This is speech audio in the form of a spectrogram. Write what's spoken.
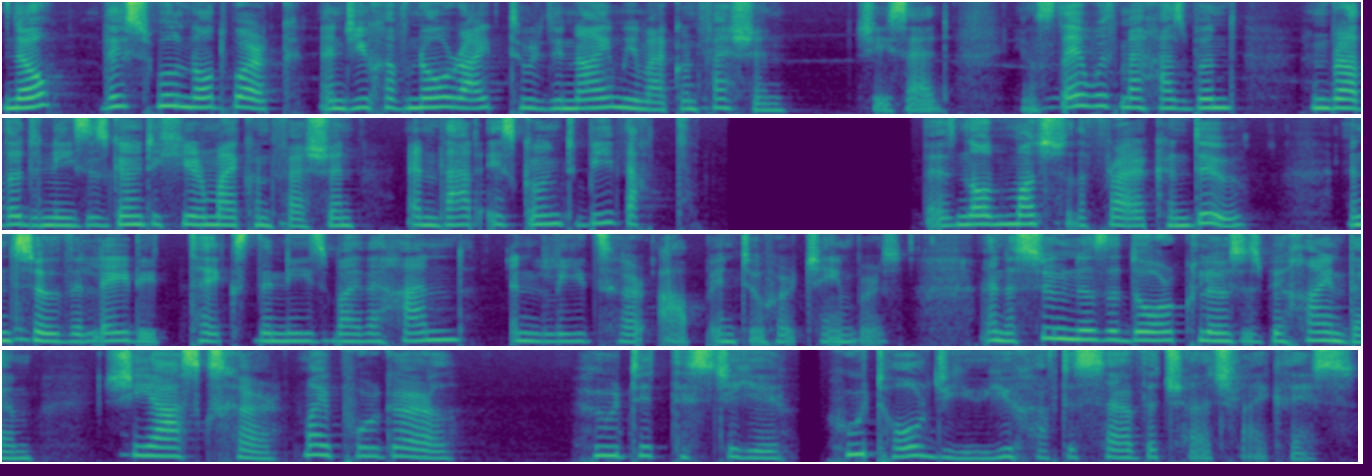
No, this will not work, and you have no right to deny me my confession she said. You'll stay with my husband, and Brother Denise is going to hear my confession, and that is going to be that. There's not much the friar can do, and mm. so the lady takes Denise by the hand and leads her up into her chambers. And as soon as the door closes behind them, she asks her, My poor girl, who did this to you? Who told you you have to serve the church like this?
